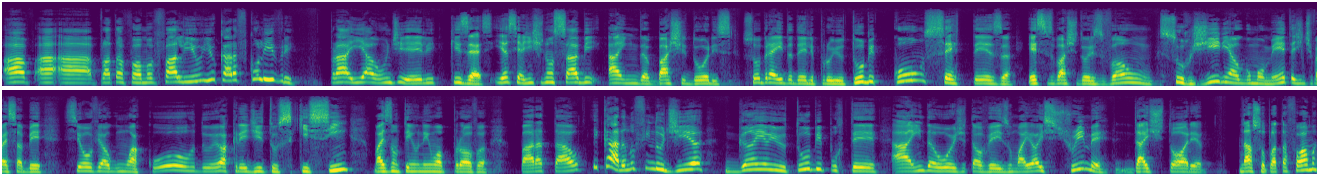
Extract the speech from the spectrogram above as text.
A, a, a plataforma faliu e o cara ficou livre para ir aonde ele quisesse. E assim, a gente não sabe ainda bastidores sobre a ida dele pro YouTube. Com certeza esses bastidores vão surgir em algum momento. A gente vai saber se houve algum acordo. Eu acredito que sim, mas não tenho nenhuma prova para tal. E cara, no fim do dia, ganha o YouTube por ter ainda hoje talvez o maior streamer da história na sua plataforma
